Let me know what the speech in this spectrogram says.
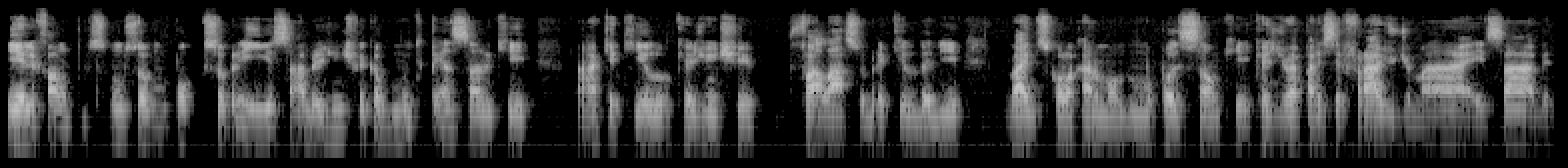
E ele fala um, um, sobre, um pouco sobre isso, sabe? A gente fica muito pensando que, ah, que aquilo que a gente falar sobre aquilo dali vai nos colocar numa, numa, posição que, que a gente vai parecer frágil demais, sabe?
